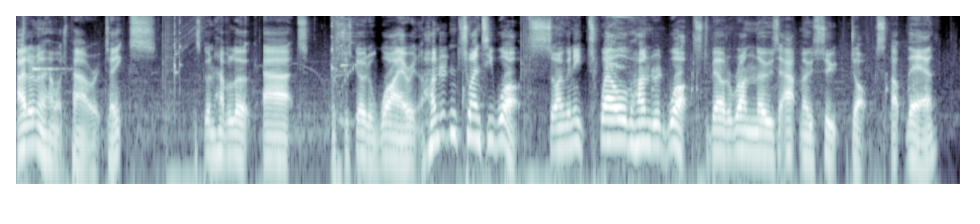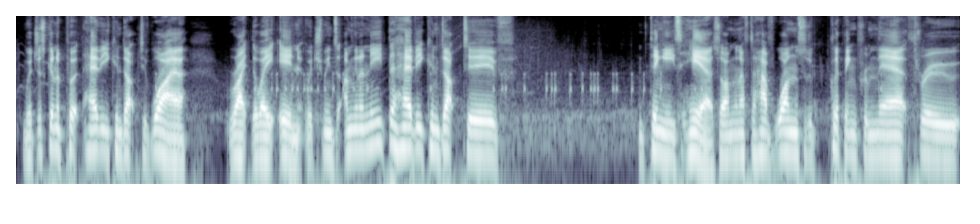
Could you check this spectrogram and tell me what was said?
I don't know how much power it takes. Let's go and have a look at... Let's just go to wire. 120 watts. So I'm going to need 1200 watts to be able to run those Atmosuit docks up there. We're just going to put heavy conductive wire right the way in, which means I'm going to need the heavy conductive thingies here. So I'm going to have to have one sort of clipping from there through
